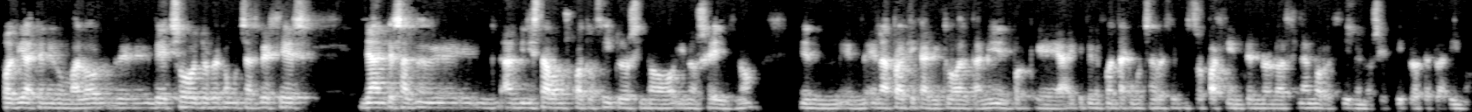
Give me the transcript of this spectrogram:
podría tener un valor. de hecho, yo creo que muchas veces ya antes eh, administrábamos cuatro ciclos y no, y no seis, ¿no? en, la práctica habitual también, porque hay que tener en cuenta que muchas veces nuestros pacientes no, al final no reciben los ciclos de platino.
